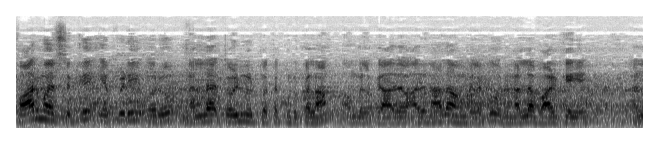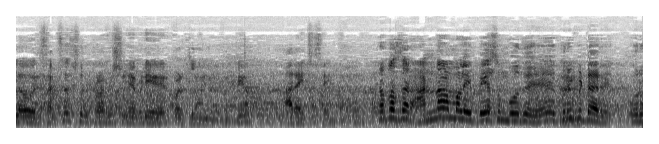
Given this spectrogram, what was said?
ஃபார்மர்ஸுக்கு எப்படி ஒரு நல்ல தொழில்நுட்பத்தை கொடுக்கலாம் அவங்களுக்கு அது அதனால அவங்களுக்கு ஒரு நல்ல வாழ்க்கையை நல்ல ஒரு சக்ஸஸ்ஃபுல் ப்ரொஃபஷன் எப்படி ஏற்படுத்தலாங்கிறத பற்றியும் ஆராய்ச்சி செய்யணும் ப்ரொஃபசர் அண்ணாமலை பேசும்போது குறிப்பிட்டாரு. ஒரு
